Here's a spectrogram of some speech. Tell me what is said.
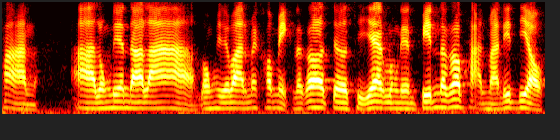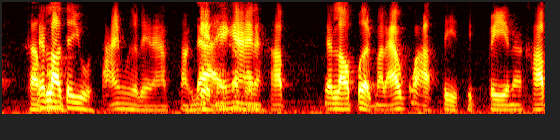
ผ่านอ่าโรงเรียนดาราโรงพยาบาลแมคคอมิก แล้วก็เจอสี่แยกโรงเรียนปิ้นแล้วก็ผ่านมานิดเดียวครับแล้วผมเราจะอยู่ซ้ายมือเลยนะครับ สังเกตได้ครับง่ายๆนะครับแต่เราเปิดมาแล้วกว่า 40 ปีนะครับ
